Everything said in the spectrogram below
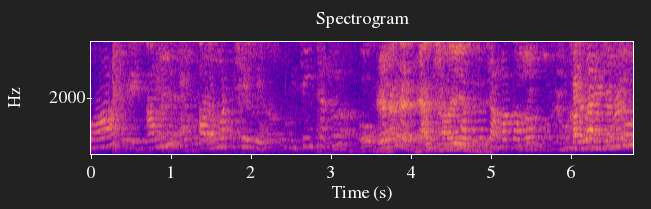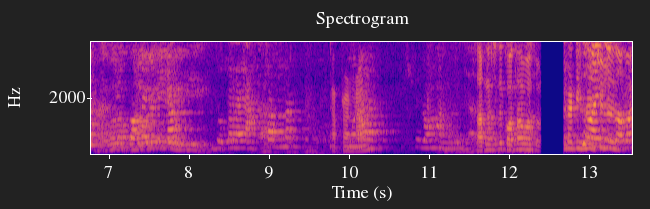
মা আমি আর আমার ছেলে। নিচেই থাকি জামা কাপড় মেলার জন্য দোতলায় যেতাম দোতলায় আসতাম না আপনার নাম? আপনার সাথে কথা বলতো কাটি কিচ্ছু হয়েছিল হয়নি বাবা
